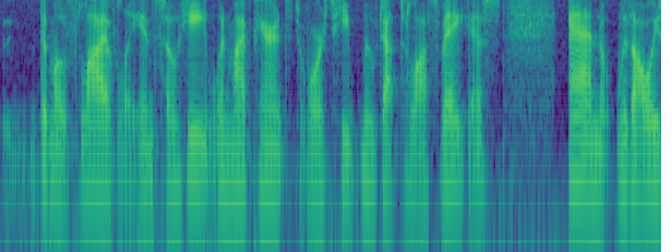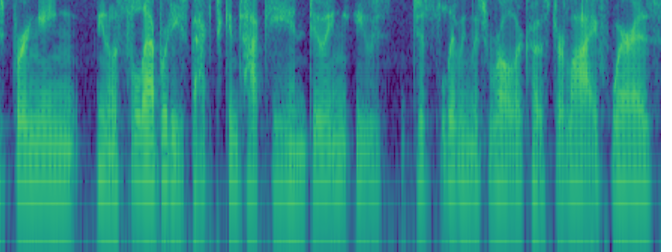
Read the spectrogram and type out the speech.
the most lively. And so he, when my parents divorced, he moved out to Las Vegas, and was always bringing you know celebrities back to Kentucky and doing he was just living this roller coaster life whereas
